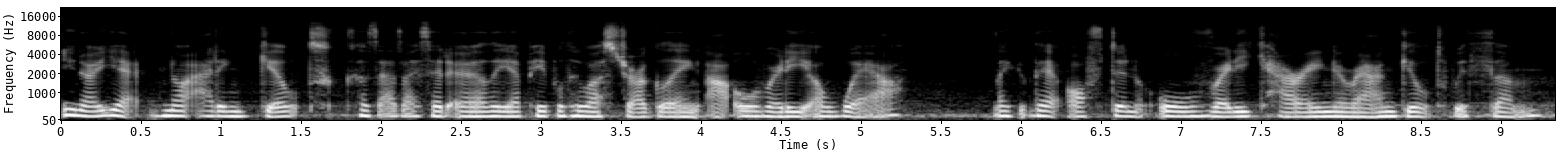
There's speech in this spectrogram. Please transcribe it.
you know, yeah, not adding guilt, because as I said earlier, people who are struggling are already aware. Like they're often already carrying around guilt with them.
